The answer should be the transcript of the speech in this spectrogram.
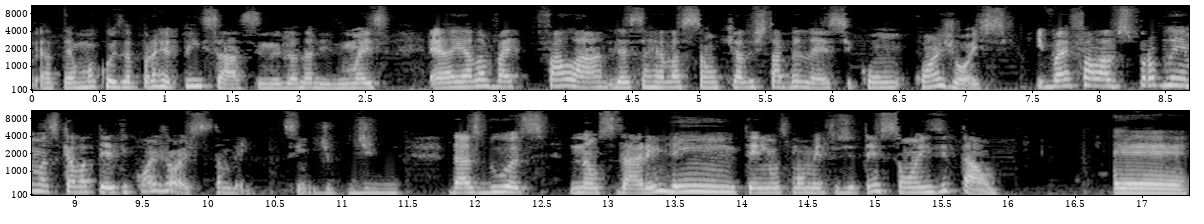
É até uma coisa para repensar assim, no jornalismo, mas aí ela vai falar dessa relação que ela estabelece com, com a Joyce e vai falar dos problemas que ela teve com a Joyce também, assim, de, de das duas não se darem bem, terem uns momentos de tensões e tal. É,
